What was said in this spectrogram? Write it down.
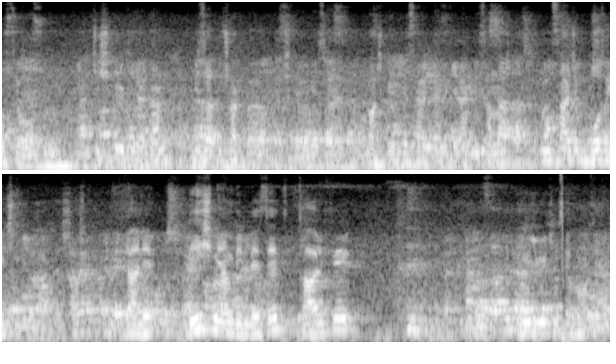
Rusya olsun yani çeşitli ülkelerden bizzat uçakla işte vesaire başka ülke seyahatlerle gelen insanlar bunu sadece boza için geliyor arkadaşlar. Yani değişmeyen bir lezzet tarifi yani onun gibi kimse yapamaz yani.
